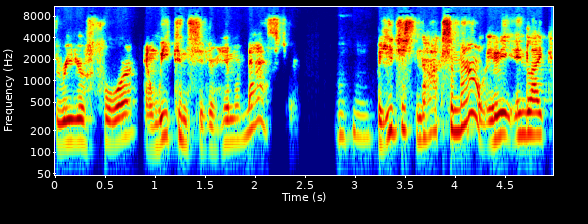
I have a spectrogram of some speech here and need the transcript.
three or four, and we consider him a master. Mm-hmm. But he just knocks them out. And, he, and like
